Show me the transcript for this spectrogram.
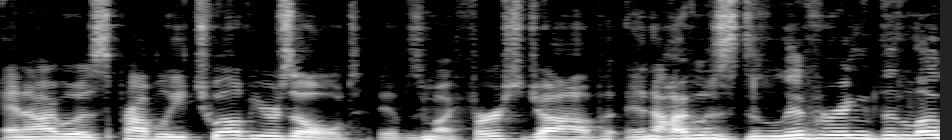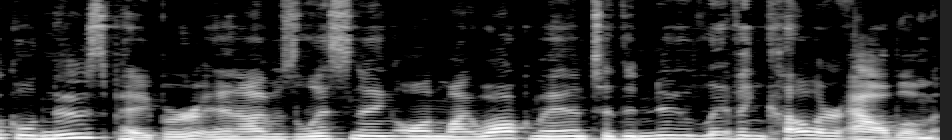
and I was probably 12 years old. It was my first job, and I was delivering the local newspaper, and I was listening on my Walkman to the new Living Colour album.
